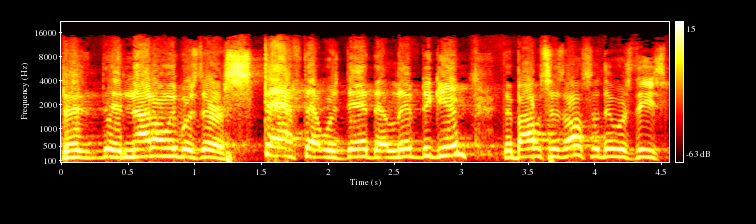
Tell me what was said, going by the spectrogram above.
the, not only was there a staff that was dead that lived again, the Bible says also there was these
